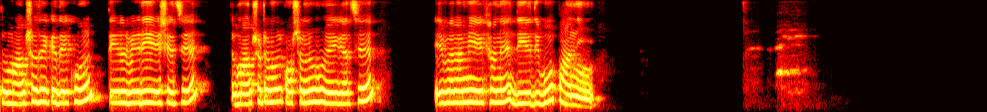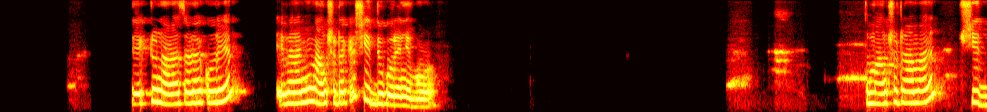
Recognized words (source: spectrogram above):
তো মাংস থেকে দেখুন, তেল বেরিয়ে এসেছে। তো মাংসটা আমার কষানো হয়ে গেছে। এবার আমি এখানে দিয়ে দিব পানি। একটু নাড়াচাড়া করে এবার আমি মাংসটাকে সিদ্ধ করে নেব। তো মাংসটা আমার সিদ্ধ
